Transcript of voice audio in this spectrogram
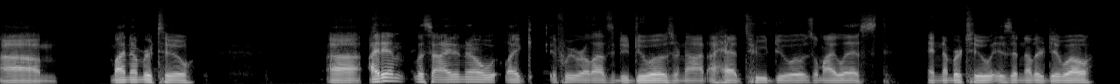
Um, my number two. Uh, I didn't listen. I didn't know like if we were allowed to do duos or not. I had two duos on my list, and number two is another duo,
